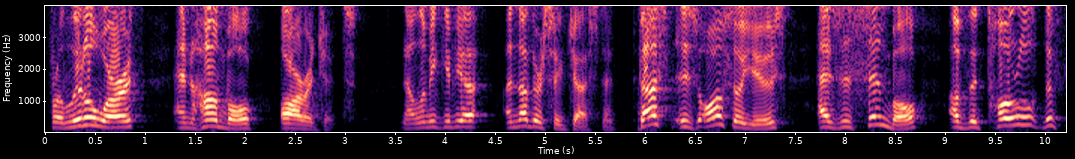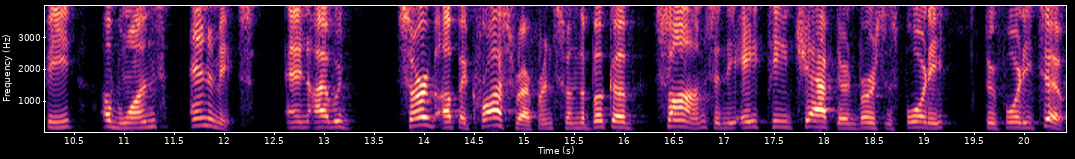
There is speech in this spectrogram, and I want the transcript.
for little worth and humble origins. Now, let me give you another suggestion. Dust is also used as a symbol of the total defeat of one's enemies. And I would serve up a cross reference from the book of Psalms in the 18th chapter in verses 40 through 42.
